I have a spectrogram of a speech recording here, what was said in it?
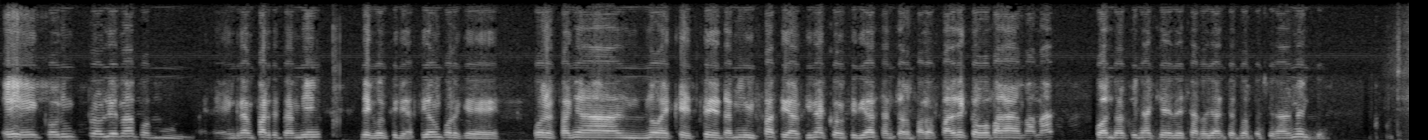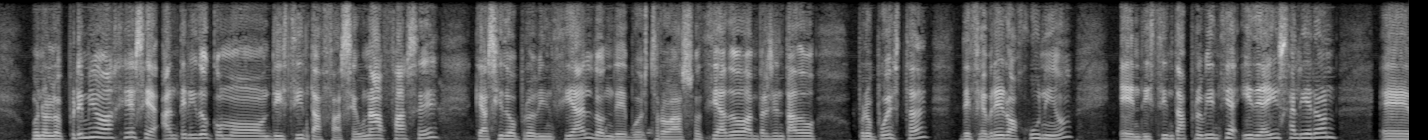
eh, con un problema, pues, en gran parte también, de conciliación, porque, bueno, España no es que esté tan muy fácil al final conciliar, tanto para los padres como para las mamás, cuando al final quiere desarrollarse profesionalmente. Bueno, los premios se han tenido como distintas fases. Una fase que ha sido provincial, donde vuestro asociado han presentado propuestas de febrero a junio en distintas provincias y de ahí salieron eh,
